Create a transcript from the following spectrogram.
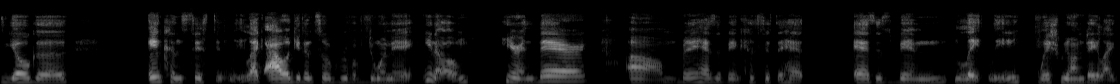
yoga inconsistently. Like I would get into a group of doing it, you know, here and there, um, but it hasn't been consistent as it's been lately. Which we on day like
